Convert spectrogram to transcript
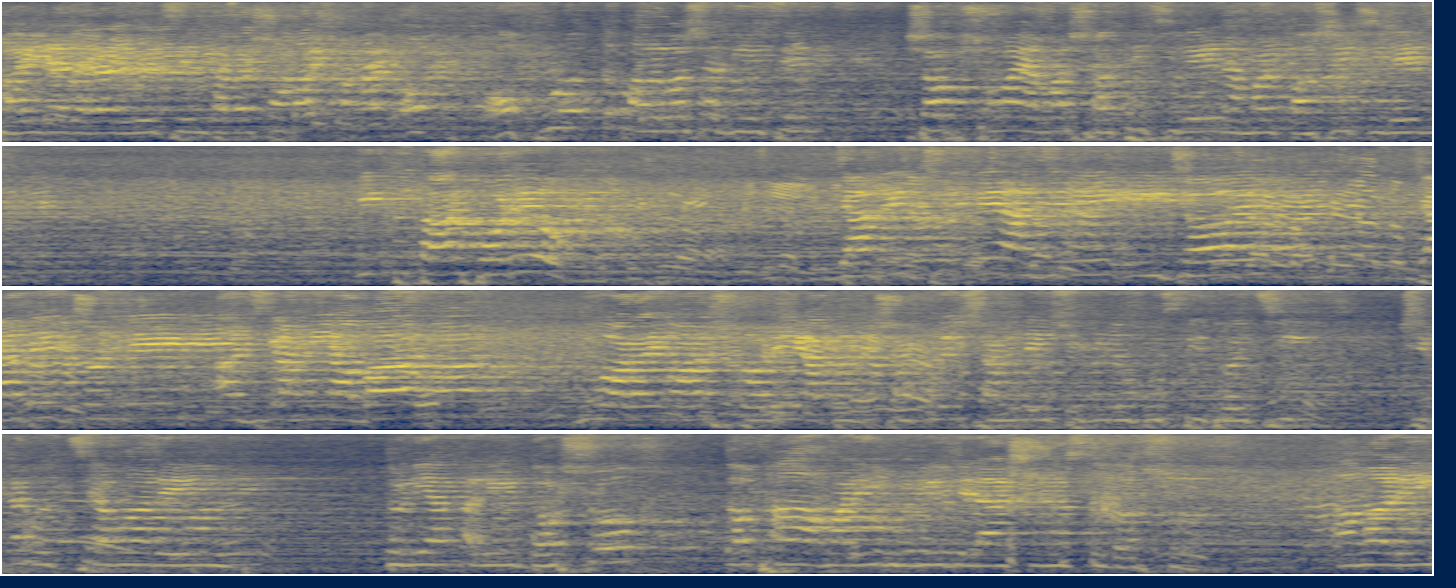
ভাইরা যারা রয়েছেন, তারা সবাই সবাই অফুরন্ত ভালোবাসা দিয়েছেন। সব সময় আমার সাথে ছিলেন, আমার পাশে ছিলেন। কিন্তু তারপরেও যাদের জন্য আজকে এই জয়, যাদের জন্য আজকে আমি আবার দু আড়াই মাস পরে আপনাদের সকলের সামনে সেখানে উপস্থিত হয়েছি, সেটা হচ্ছে আমার এই দরিয়াখালীর দর্শক। তথা আমার এই হুগলি জেলার সমস্ত দর্শক। আমার এই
